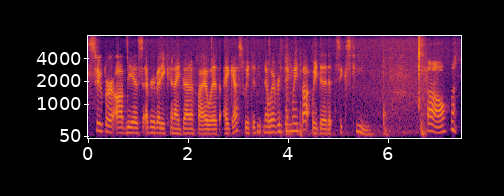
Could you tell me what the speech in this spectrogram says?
super obvious, everybody can identify with. I guess we didn't know everything we thought we did at 16. oh.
